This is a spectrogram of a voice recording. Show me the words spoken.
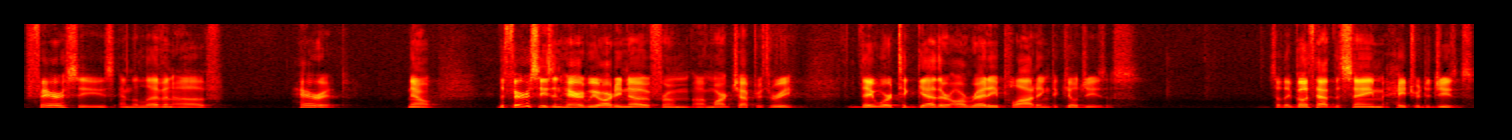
Pharisees and the leaven of Herod. Now, the Pharisees and Herod, we already know from uh, Mark chapter 3, they were together already plotting to kill Jesus. So they both have the same hatred to Jesus.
